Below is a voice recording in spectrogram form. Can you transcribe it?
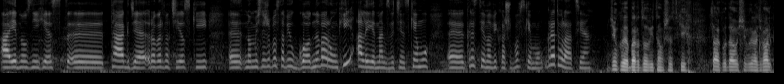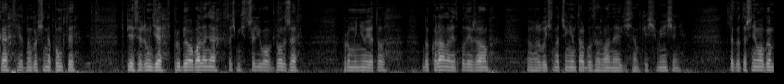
a jedną z nich jest e, ta, gdzie Robert Maciejowski, e, no myślę, że postawił godne warunki, ale jednak zwycięskiemu Krystianowi Kaszubowskiemu. Gratulacje. Dziękuję bardzo, witam wszystkich. Tak, udało się wygrać walkę, jedno na punkty. W pierwszej rundzie w próbie obalenia coś mi strzeliło w biodrze, promieniuje to do kolana, więc podejrzewam, może być naciągnięty albo zerwany gdzieś tam jakiś mięsień. Dlatego też nie mogłem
